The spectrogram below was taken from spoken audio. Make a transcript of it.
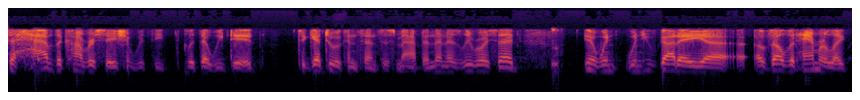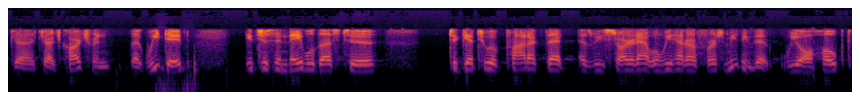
to have the conversation with the with, that we did to get to a consensus map. And then, as Leroy said, you know, when when you've got a uh, a velvet hammer like uh, Judge Carchman that we did, it just enabled us to to get to a product that, as we started out when we had our first meeting, that we all hoped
